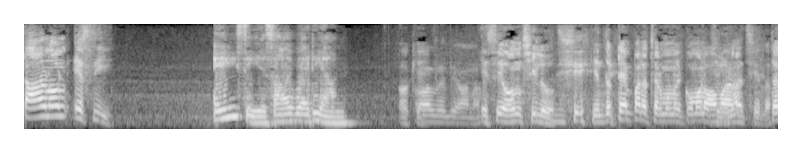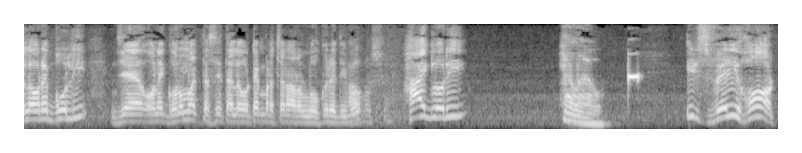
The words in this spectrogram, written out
Turn on AC AC is already on. Okay Already on. AC on ছিল কিন্তু টেম্পারেচার মনে হয় কমানো ছিল। তাহলে ওরে বলি যে অনেক গরম লাগতেছে তাহলে ও টেম্পারেচার আরও লো করে দিব hi Glory Hello. It's very hot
